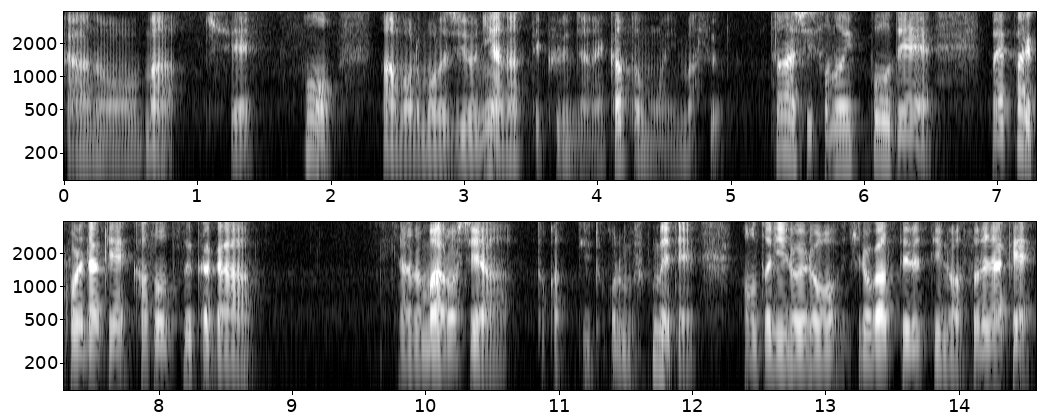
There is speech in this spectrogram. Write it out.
あの、まあ、規制も、まあ、もろもろ重要にはなってくるんじゃないかと思います。ただしその一方でまやっぱりこれだけ仮想通貨があのまあロシアとかっていうところも含めて本当にいろいろ広がってるっていうのはそれだけ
